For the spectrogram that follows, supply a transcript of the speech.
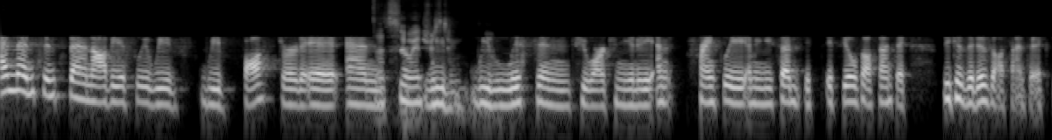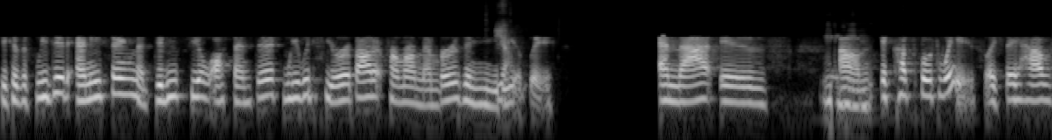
And then since then, obviously we've, we've fostered it and that's so interesting. We, we listen to our community. And frankly, I mean, you said it, it feels authentic because it is authentic. Because if we did anything that didn't feel authentic, we would hear about it from our members immediately. Yeah. And that is Mm-hmm. Um, it cuts both ways. Like they have,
